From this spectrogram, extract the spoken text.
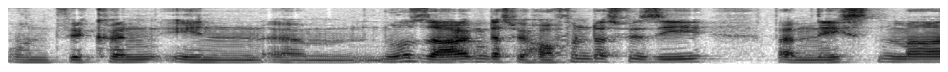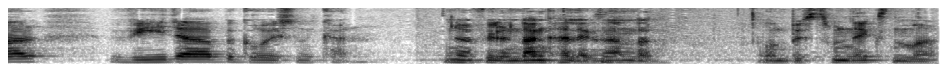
Und wir können Ihnen ähm, nur sagen, dass wir hoffen, dass wir Sie beim nächsten Mal wieder begrüßen können. Ja, vielen Dank, Alexander. Und bis zum nächsten Mal.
